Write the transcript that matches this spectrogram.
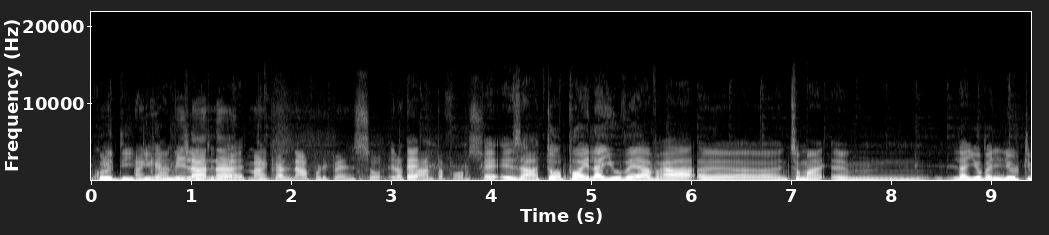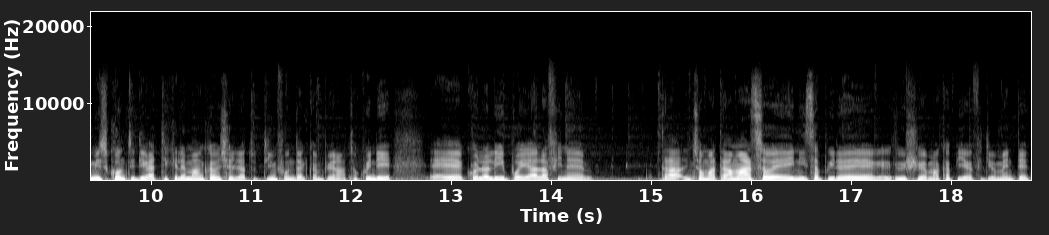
quello di, di il grandi Milan sconti diretti. manca il Napoli, penso, e l'Atalanta forse. Eh, esatto, poi la Juve avrà, eh, insomma, ehm, la Juve gli ultimi sconti diretti che le mancano ce li ha tutti in fondo al campionato, quindi eh, quello lì poi alla fine, tra, insomma, tra marzo e inizio aprile riusciremo a capire effettivamente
